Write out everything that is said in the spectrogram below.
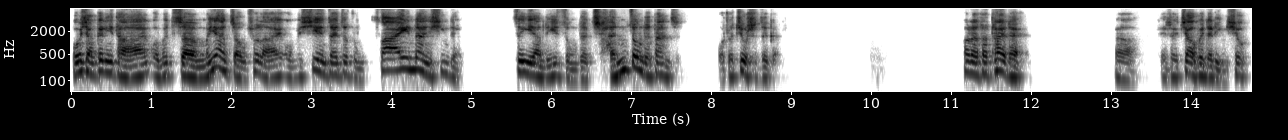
我想跟你谈，我们怎么样走出来？我们现在这种灾难性的这样的一种的沉重的担子，我说就是这个。后来他太太啊，也是教会的领袖。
